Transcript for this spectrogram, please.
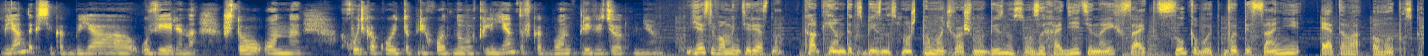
В Яндексе как бы я уверена, что он хоть какой-то приход новых клиентов, как бы он приведет мне. Если вам интересно, как Яндекс Бизнес может помочь вашему бизнесу, заходите на их сайт. Ссылка будет в описании этого выпуска.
